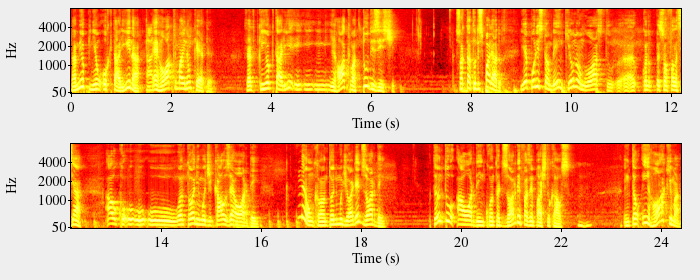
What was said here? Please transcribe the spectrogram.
na minha opinião, Octarina Tá. é Rockman e não Keter. Certo? Porque em Octarina, em, em, em Rockman, tudo existe. Só que tá tudo espalhado. E é por isso também que eu não gosto ah, quando o pessoal fala assim: ah, ah, o, o, o- o antônimo de caos é ordem. Não, o antônimo de ordem é desordem. Tanto a ordem quanto a desordem fazem parte do caos. Então, em Rockman,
